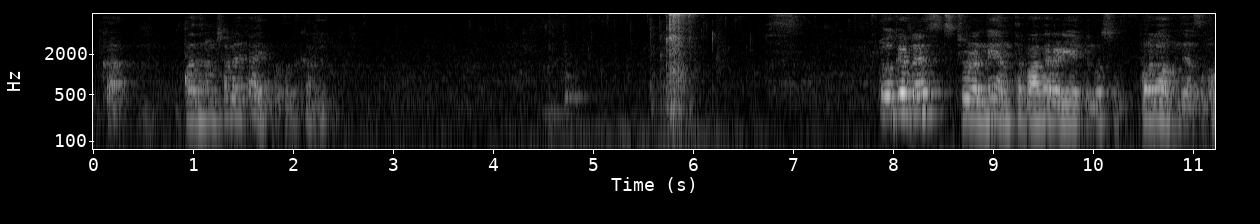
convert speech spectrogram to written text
ఒక పది నిమిషాలు అయితే అయిపోతుంది కర్రీ. ఓకే ఫ్రెండ్స్ చూడండి ఎంత బాగా రెడీ అయిపోయిందో సూపర్గా ఉంది అసలు.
